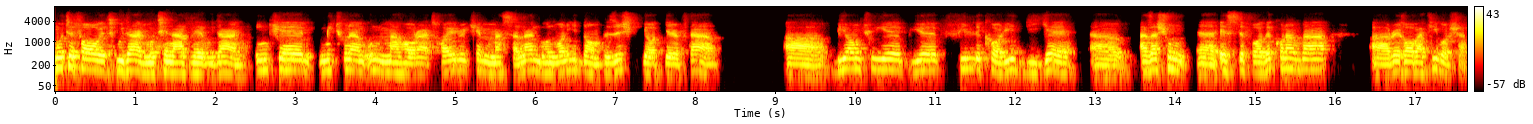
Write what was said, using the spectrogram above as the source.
متفاوت بودن متنوع بودن. اینکه می‌تونم اون مهارت هایی رو که مثلا به عنوان یه دامپزشک یاد گرفتم بیام توی یه field کاری دیگه ازشون استفاده کنم و رقابتی باشم.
